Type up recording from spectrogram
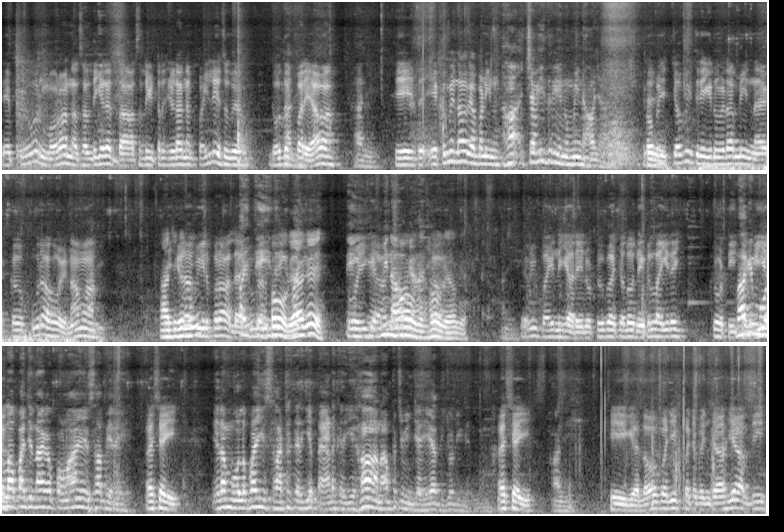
ਤੇ ਪਿਓਰ ਮੋਹਰਾ ਨਸਲ ਦੀ ਜਿਹੜਾ 10 ਲੀਟਰ ਜਿਹੜਾ ਨੇ ਪਹਿਲੇ ਸੂਏ ਦੁੱਧ ਭਰਿਆ ਵਾ। ਹਾਂਜੀ। ਤੇ ਤੇ ਇੱਕ ਮਹੀਨਾ ਹੋ ਗਿਆ ਬਣੀ ਨੂੰ। ਹਾਂ 24 ਤਰੀਕ ਨੂੰ ਮਹੀਨਾ ਹੋ ਜਾਣਾ। ਲਓ ਬਈ 24 ਤਰੀਕ ਨੂੰ ਜਿਹੜਾ ਮਹੀਨਾ ਇੱਕ ਪੂਰਾ ਹੋ ਜਾਣਾ ਵਾ। ਅੱਜ ਕਿੰਨੀ? ਵੀਰ ਭਰਾ ਲੈ ਜੂਗਾ। ਹੋ ਗਿਆ ਕਿ ਹੋਈ ਗਿਆ। ਮਹੀਨਾ ਹੋ ਗਿਆ। ਹੋ ਗਿਆ ਹੋ ਗਿਆ। ਇਹ ਵੀ ਬਾਈ ਨਜ਼ਾਰੇ ਲੁੱਟੂਗਾ। ਚਲੋ ਨਿਕਲ ਆਈ ਤੇ ਝੋਟੀ ਬਾਕੀ ਚੰਗੀ ਮੁੱਲ ਆ ਆਪਾਂ ਜਿੰਨਾ ਕੁ ਪਾਉਣਾ ਇਸ ਹਿਸਾਬੇ ਦੇ। ਅੱਛਾ ਜੀ। ਇਹਦਾ ਮੁੱਲ ਭਾਈ 60 ਕਰੀਏ 65 ਕਰੀਏ। ਹਾਂ ਨਾ 55000 ਦੀ ਝੋਟੀ ਦੇ ਦਿੰਦੇ ਅੱਛਾ ਜੀ। ਹਾਂਜੀ। ਠੀਕ ਹੈ ਲਓ ਭਾਜੀ 55000 ਦੀ।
